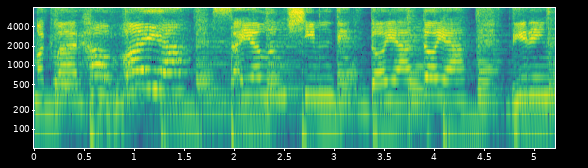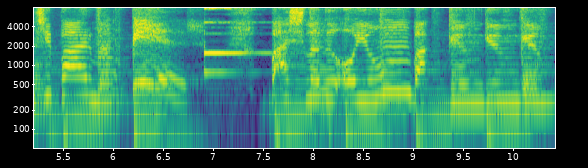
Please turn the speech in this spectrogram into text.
parmaklar havaya. Sayalım şimdi doya doya. Birinci parmak bir. Başladı oyun bak güm güm güm.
